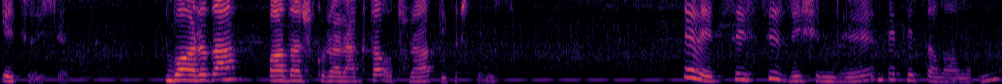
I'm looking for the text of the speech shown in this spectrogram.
getireceğiz. Bu arada bağdaş kurarak da oturabilirsiniz. Evet, sessizce şimdi nefes alalım.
